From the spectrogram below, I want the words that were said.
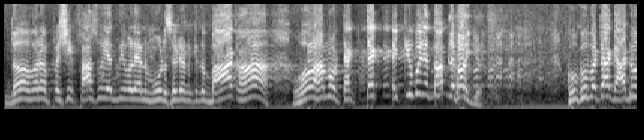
દહ વર્ષ પછી પાછું એક દિવસ એને મૂળ સડ્યો ને કીધું, બાક, હા હો હામો ટેક ટેક, એટલું બોલે બાપ ને ફાળી ગયો. ઘૂઘું બટા, ગાડું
